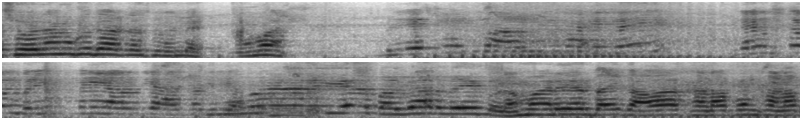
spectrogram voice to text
યાર યાર છોલાનું કીધું આટલે છોલે. મહેમાન યાર બગાડ નહીં તમારે યાર બાઈક આવા ખડા પણ ખડા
